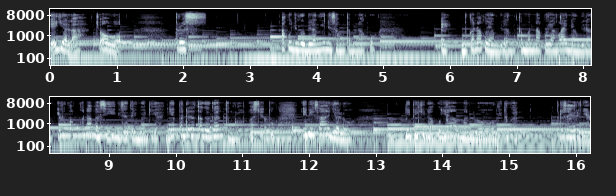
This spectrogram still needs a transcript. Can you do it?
Ya iyalah cowok. Terus aku juga bilang gini sama temen aku eh bukan aku yang bilang temen aku yang lain yang bilang itu kamu kenapa sih bisa terima dia? Dia padahal kagak ganteng loh maksudnya tuh dia biasa aja loh. Dia bikin aku nyaman loh gitu kan. Terus akhirnya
